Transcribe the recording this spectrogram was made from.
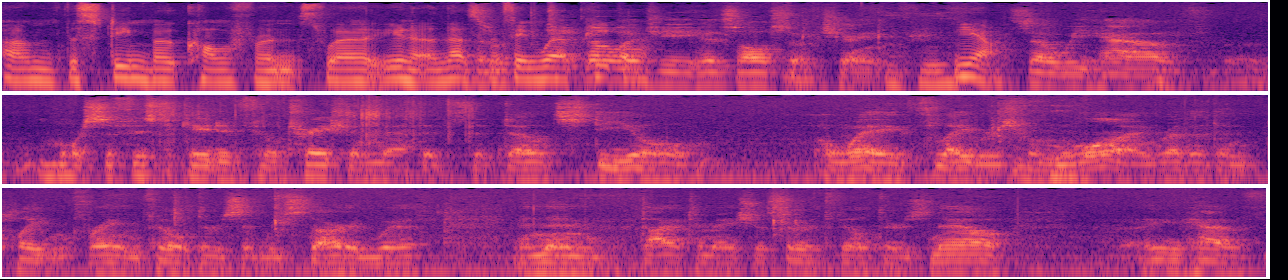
um, the Steamboat Conference, where, you know, and that sort of thing, where people. Technology has also changed. Yeah, So we have more sophisticated filtration methods that don't steal away flavors from the wine rather than plate and frame filters that we started with and then diatomaceous earth filters. Now uh, you have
